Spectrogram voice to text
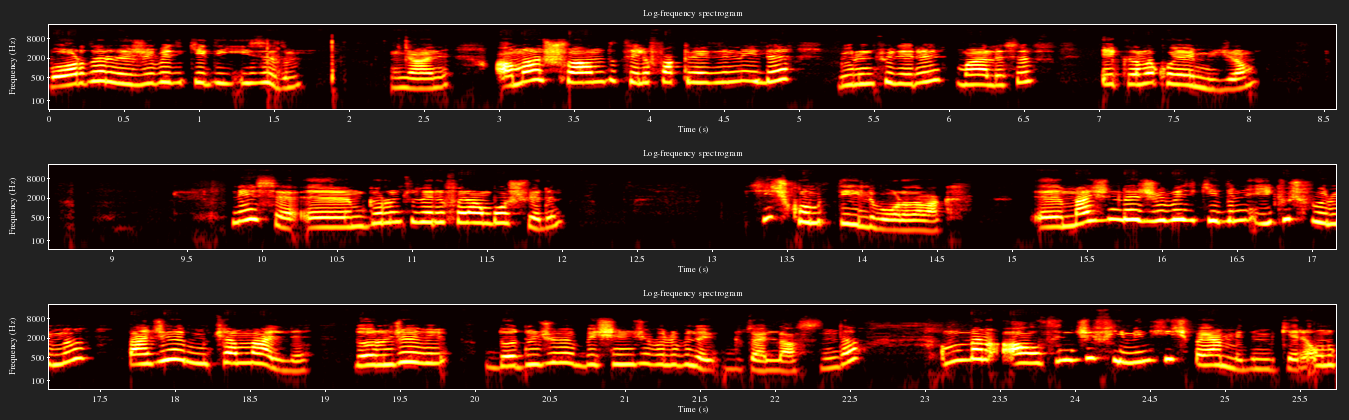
Bu arada Recep İvedik 7'yi izledim. Yani ama şu anda telif hakkı nedeniyle görüntüleri maalesef ekrana koyamayacağım. Neyse. E, görüntüleri falan boş verin. Hiç komik değildi bu arada bak. E, şimdi Recep İvedik 7'nin ilk 3 bölümü bence mükemmeldi. 4. ve 4. ve 5. bölümü de güzeldi aslında. Ama ben 6. filmini hiç beğenmedim bir kere. Onu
